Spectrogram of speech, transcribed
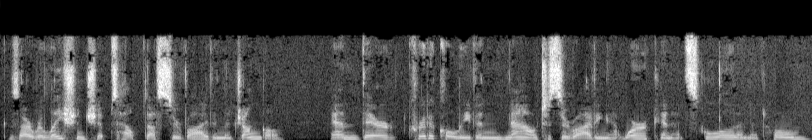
Because our relationships helped us survive in the jungle, and they're critical even now to surviving at work and at school and at home.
